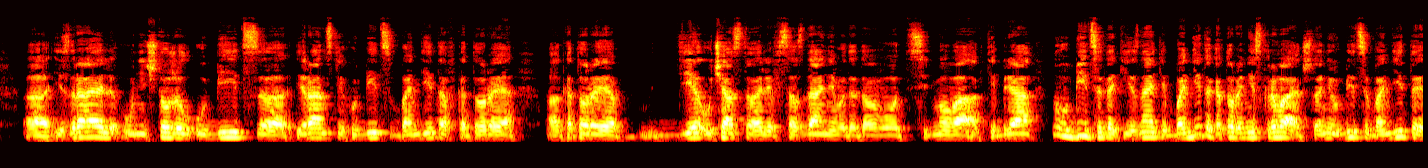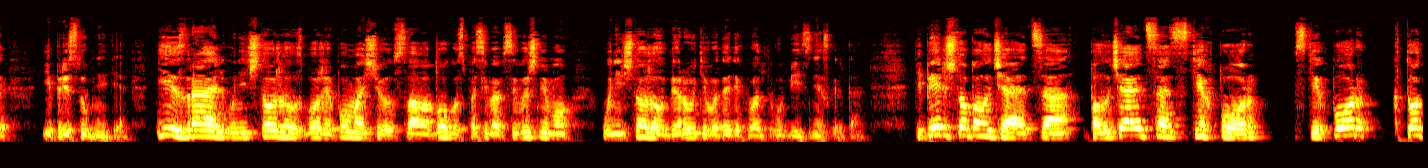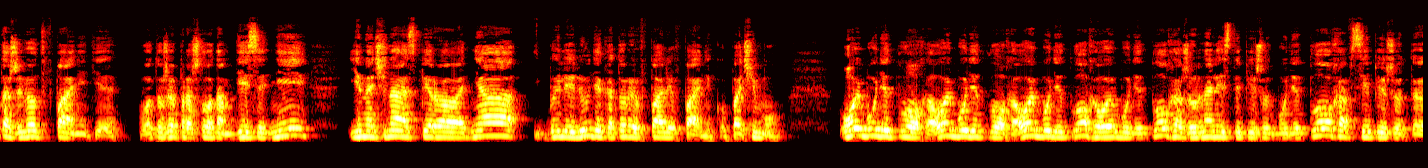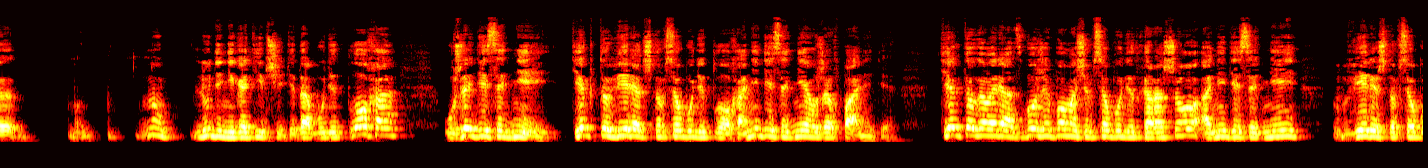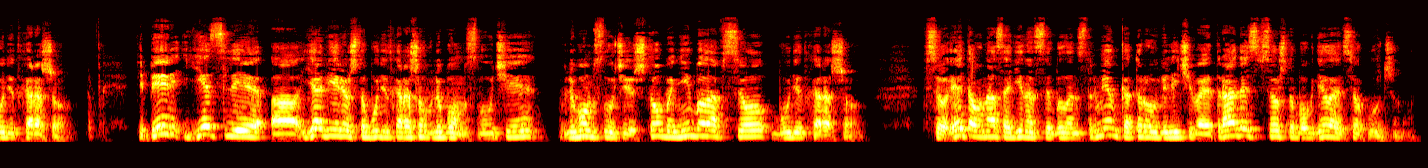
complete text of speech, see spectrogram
Израиль уничтожил убийц, э, иранских убийц, бандитов, которые, э, которые где участвовали в создании вот этого вот 7 октября. Ну, убийцы такие, знаете, бандиты, которые не скрывают, что они убийцы, бандиты, и преступники. И Израиль уничтожил с Божьей помощью, слава Богу, спасибо Всевышнему, уничтожил в Беруте вот этих вот убийц несколько. Теперь что получается? Получается с тех пор, с тех пор кто-то живет в панике. Вот уже прошло там 10 дней, и начиная с первого дня были люди, которые впали в панику. Почему? Ой, будет плохо, ой, будет плохо, ой, будет плохо, ой, будет плохо. Журналисты пишут, будет плохо, все пишут, э, ну, люди негативщики, да, будет плохо, уже 10 дней. Те, кто верят, что все будет плохо, они 10 дней уже в панике. Те, кто говорят, с Божьей помощью все будет хорошо, они 10 дней в вере, что все будет хорошо. Теперь, если э, я верю, что будет хорошо в любом случае, в любом случае, что бы ни было, все будет хорошо. Все, это у нас одиннадцатый был инструмент, который увеличивает радость, все, что Бог делает, все к лучшему.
